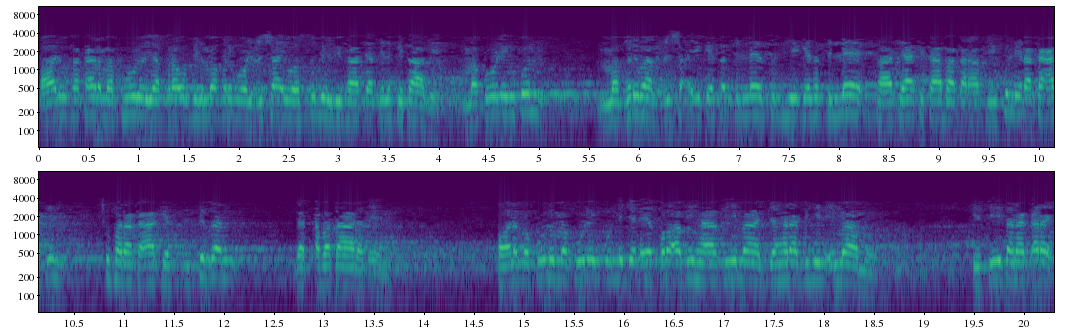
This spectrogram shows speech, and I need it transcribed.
قالوا فكان مكهول يقرأ في المغرب والعشاء والصبح بفاتحة الكتاب مكهول كن مغرب العشاء كيست الله صبح كيست الله فاتحة كتابة قرأ في كل ركعة شوف ركعة سرا قبطة هالتين قال مقول مقول كن نجد اقرأ بها فيما جهر به الإمام. كسيتنا قرأ.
